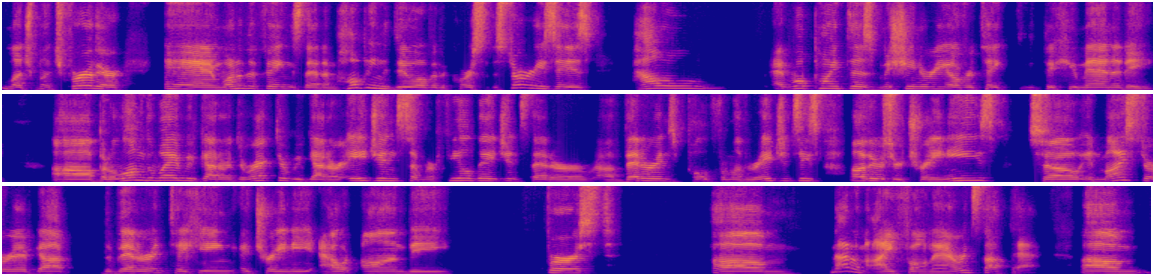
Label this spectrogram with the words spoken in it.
much, much further. And one of the things that I'm hoping to do over the course of the stories is how, at what point does machinery overtake the humanity? Uh, but along the way, we've got our director, we've got our agents. Some are field agents that are uh, veterans pulled from other agencies. Others are trainees. So in my story, I've got the veteran taking a trainee out on the first, um, not an iPhone, Aaron, stop that. Um,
